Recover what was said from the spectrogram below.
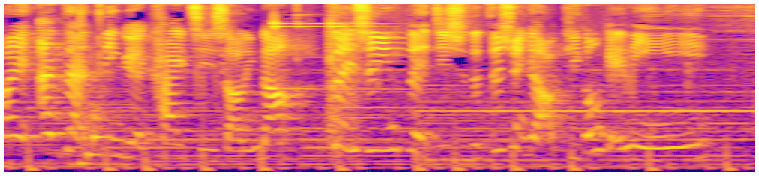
欢迎按赞、订阅、开启小铃铛，最新最及时的资讯要提供给你。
